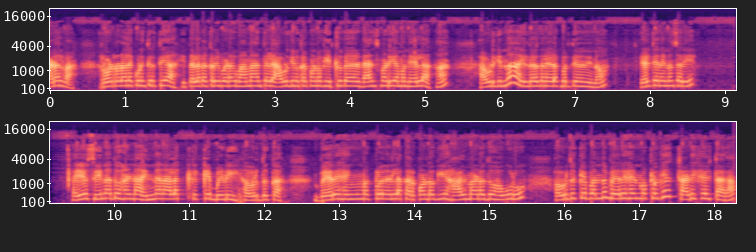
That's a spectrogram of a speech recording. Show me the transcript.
ಮಾಡಲ್ವಾ? ರೋಡ್ ರೋಡಲ್ಲೇ ಕುಣಿತಿರ್ತೀಯ? ಇತ್ತೆಲ್ಲ ಕರಿಬೇಡ ಮಾಮ ಅಂತೇಳಿ ಹುಡುಗಿನ ಕರ್ಕೊಂಡೋಗಿ ಇತ್ಲು ಡ್ಯಾನ್ಸ್ ಮಾಡಿಯ ಮೊನ್ನೆ ಎಲ್ಲ ಹಾಂ ಆ ಹುಡುಗಿನ ಹೇಳಕ್ಕೆ ಹೇಳಕ್ ಬರ್ತೀಯ ನೀನು? ಹೇಳ್ತೇನೆ ಇನ್ನೊಂದ್ಸರಿ. ಅಯ್ಯೋ, ಸೀನಾದು ಹಣ್ಣ, ಇನ್ನ ನಾಲ್ಕಕ್ಕೆ ಬಿಡಿ ಅವ್ರದಕ್ಕ. ಬೇರೆ ಹೆಣ್ಮಕ್ಳನ್ನೆಲ್ಲ ಕರ್ಕೊಂಡೋಗಿ ಹಾಳು ಮಾಡೋದು ಅವರು. ಅವ್ರದಕ್ಕೆ ಬಂದು ಬೇರೆ ಹೆಣ್ಮಕ್ಳಿಗೆ ಚಾಡಿ ಹೇಳ್ತಾರಾ?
